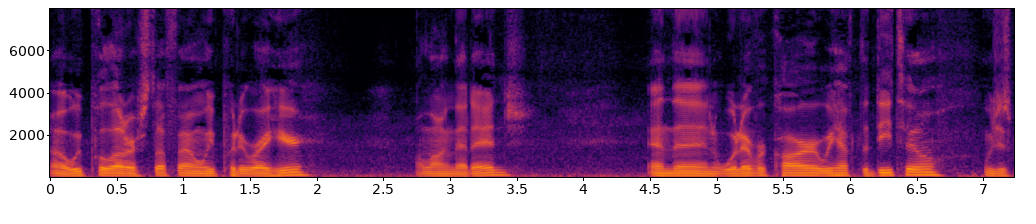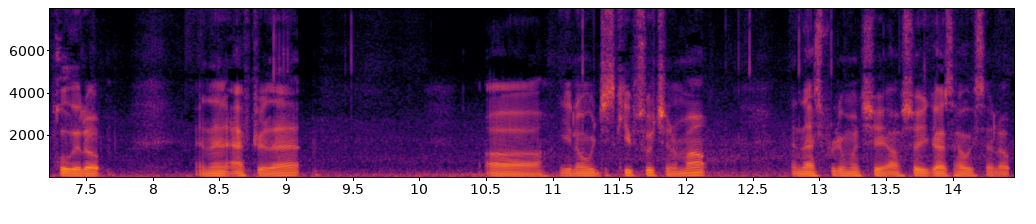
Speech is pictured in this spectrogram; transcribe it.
Uh, we pull out our stuff out and we put it right here along that edge and then whatever car we have to detail we just pull it up. And then after that uh you know we just keep switching them out. And that's pretty much it. I'll show you guys how we set up.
